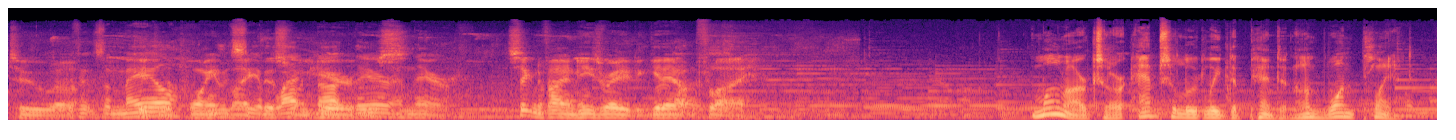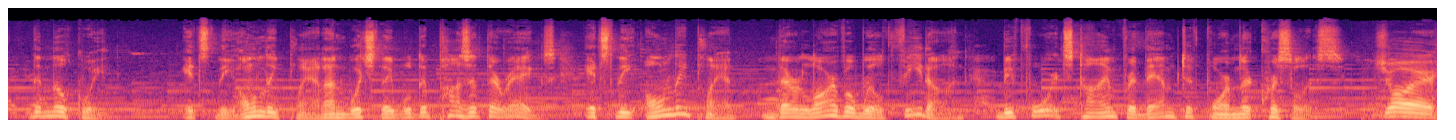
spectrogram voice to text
to uh, if it's a male, get to the point like see a this black one dot here, there and there. signifying he's ready to get out and fly. Monarchs are absolutely dependent on one plant, the milkweed. It's the only plant on which they will deposit their eggs. It's the only plant their larvae will feed on before it's time for them to form their chrysalis. Joy,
